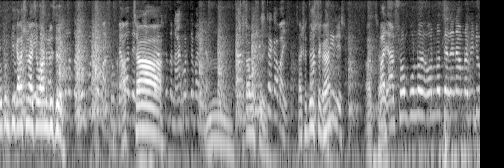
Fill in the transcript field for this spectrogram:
নতুন কি কালেকশন আছে ওয়ান পিসের আচ্ছা। না করতে পারি না। অবশ্যই। 430 টাকা ভাই। 430 টাকা? 430 আচ্ছা। ভাই আর সম্পূর্ণ অন্য চ্যানেলে আমরা ভিডিও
